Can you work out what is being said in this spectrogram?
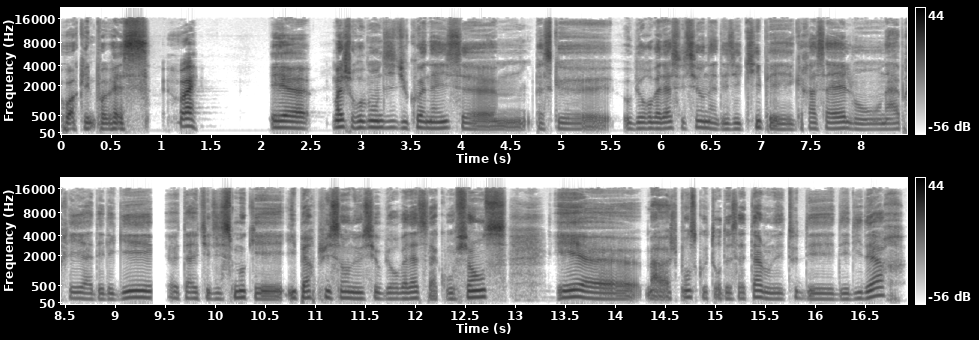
Work in progress. Ouais. Et moi, je rebondis du coup, Anaïs, euh, parce que au bureau Badass aussi, on a des équipes et grâce à elles, on a appris à déléguer. Euh, tu as utilisé ce mot qui est hyper puissant aussi au bureau Badass, la confiance. Et euh, bah, je pense qu'autour de cette table, on est toutes des, des leaders.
